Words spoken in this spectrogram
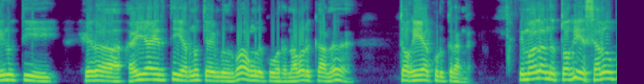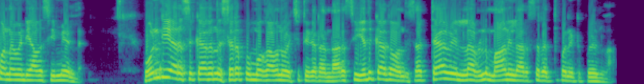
ஐநூற்றி இர ஐயாயிரத்தி இரநூத்தி ஐம்பது ரூபா அவங்களுக்கு ஒரு நபருக்கான தொகையாக கொடுக்குறாங்க. இது முதல்ல அந்த தொகையை செலவு பண்ண வேண்டிய அவசியமே இல்லை. ஒன்றிய அரசுக்காக இந்த சிறப்பு முகாம்னு வச்சுட்டு இருக்கிற அந்த அரசு எதுக்காக வந்து சார்? தேவையில்லை அப்படின்னு மாநில அரசு ரத்து பண்ணிட்டு போயிடலாம்.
